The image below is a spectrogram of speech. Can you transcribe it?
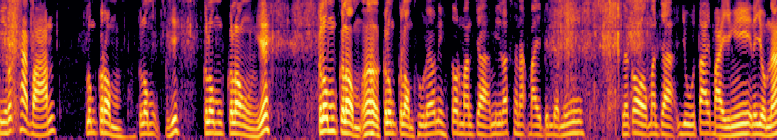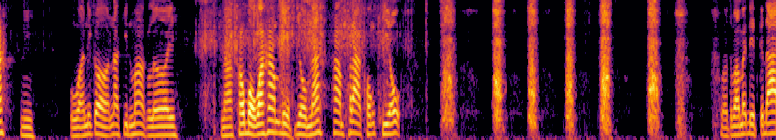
มีรสชาติหวานกลมกล่อมกลมเยกลมกล่อมเยกลมกล่อมเออกลมกล่อมถูกแล้วนี่ต้นมันจะมีลักษณะใบเป็นแบบนี้ แล้วก็มันจะอยู่ใต้ใบอย่างนี้นะโยมนะนี่โอ้อันนี้ก็น่ากินมากเลย นะเขาบอกว่าห้ามเด็ดโยมนะ ห้ามพรากของเคี้ยวว่าจะมาไม่เด็ดก็ได้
